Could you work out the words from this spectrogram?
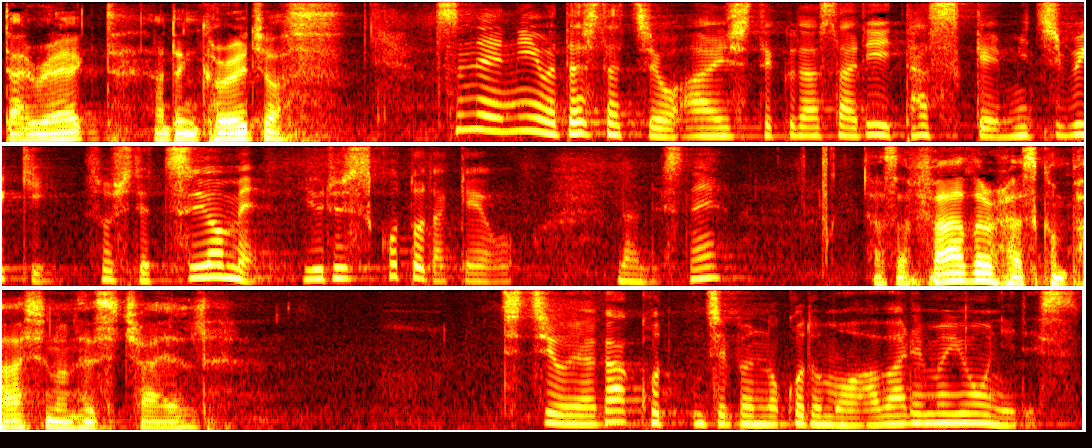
direct, and encourage us. 常に私たちを愛してくださり助け導きそして強め許すことだけをなんですね As a father has compassion on his child. 父親がこ自分の子供を憐れむようにです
